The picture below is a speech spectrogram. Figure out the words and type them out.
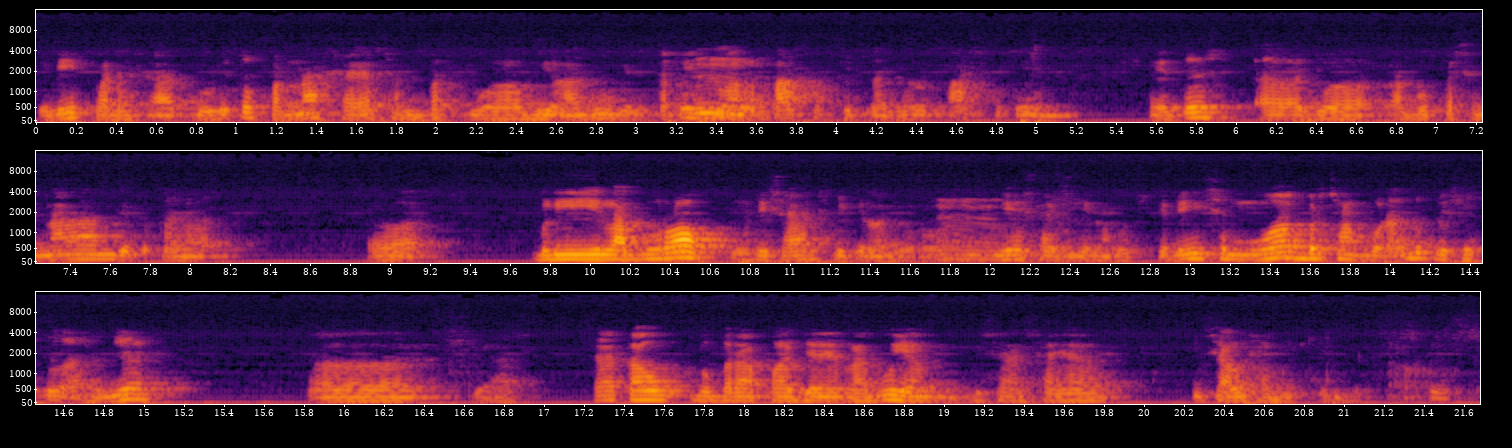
jadi pada saat dulu itu pernah saya sempat jual beli lagu gitu tapi Hmm. jual lepas ciptanya lepas gitu ya. Itu eh, jual lagu pesanan gitu kayak eh, beli lagu rock jadi saya harus bikin lagu rock Hmm. dia saya bikin lagu jadi semua bercampur aduk di situ akhirnya eh, ya saya tahu beberapa genre lagu yang bisa saya insya Allah saya bikin. Seperti itu.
